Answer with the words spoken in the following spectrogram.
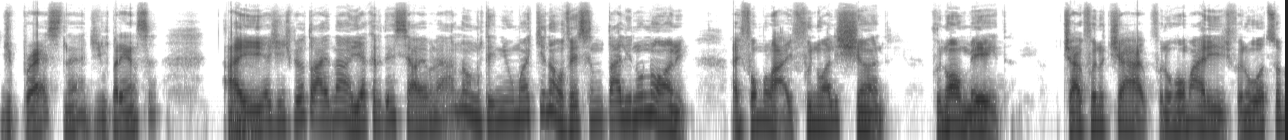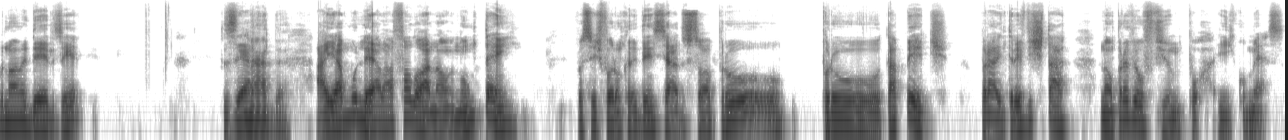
de press, né? De imprensa. Aí a gente perguntou, ah, não, e a credencial? Aí a mulher, ah, não, não tem nenhuma aqui não, vê se não tá ali no nome. Aí fomos lá, e fui no Alexandre, fui no Almeida, o Thiago foi no Thiago, foi no Romariz, foi no outro sobrenome deles, e... zero. Nada. Aí a mulher lá falou, ah, não, não tem. Vocês foram credenciados só pro, pro tapete para entrevistar, não para ver o filme. Porra, aí começa.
